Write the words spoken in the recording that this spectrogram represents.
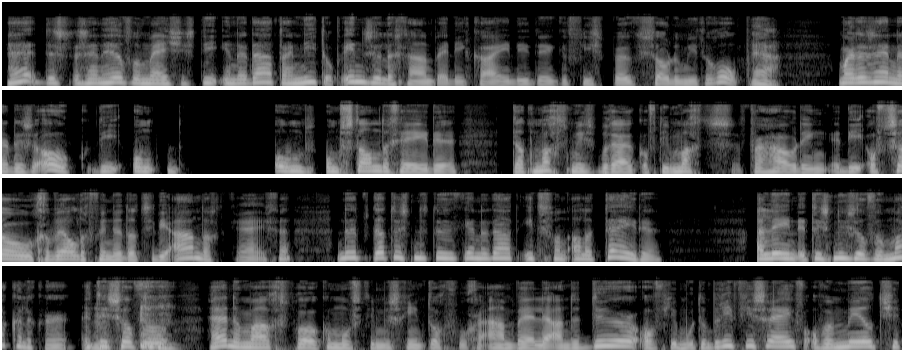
Hè? Dus er zijn heel veel meisjes die inderdaad daar niet op in zullen gaan bij die kaai. Die denken, viespeuk, sodomiet erop. Ja. Maar er zijn er dus ook die om, om, omstandigheden, dat machtsmisbruik of die machtsverhouding, die of zo geweldig vinden dat ze die aandacht krijgen. Dat, is natuurlijk inderdaad iets van alle tijden. Alleen, het is nu zoveel makkelijker. Het is zoveel. Normaal gesproken moest hij misschien toch vroeger aanbellen aan de deur. Of je moet een briefje schrijven of een mailtje.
